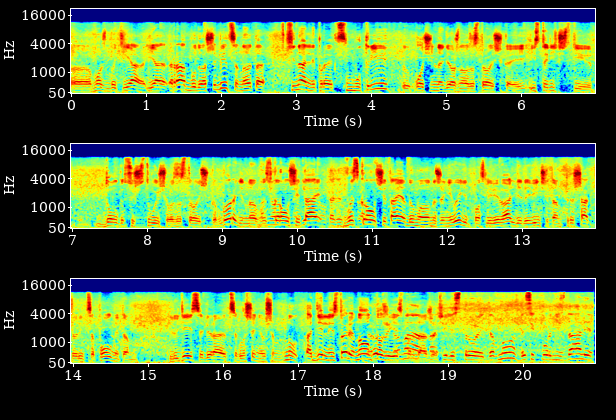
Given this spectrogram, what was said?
э, может быть, я, я рад буду ошибиться, но это финальный проект Смутри, очень надежного застройщика, и исторически долго существующего застройщика в городе, но в не Искроу, считай, и в Искроу, считай, я думаю, он уже не выйдет. После Вивальди, Да Винчи, там трешак творится полный, там людей собирают, соглашения. В общем, ну, отдельная история, но он Короче, тоже есть в продаже. начали строить давно, до сих пор не сдали.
